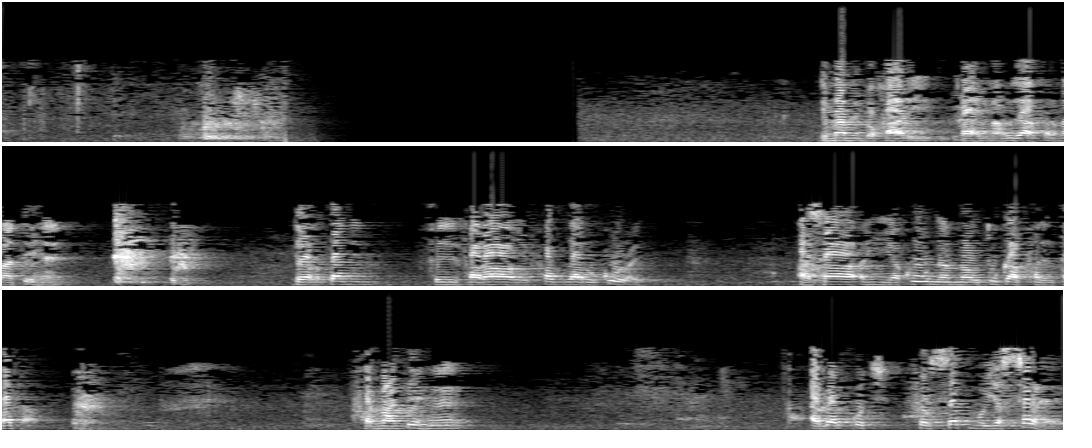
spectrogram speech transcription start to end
امام بخاری رحمہ اللہ فرماتے ہیں فی الفراغ فضل رکوع اصا ان یکون موتک فلتتا فرماتے ہیں، اگر کچھ فرصت میسر ہے،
